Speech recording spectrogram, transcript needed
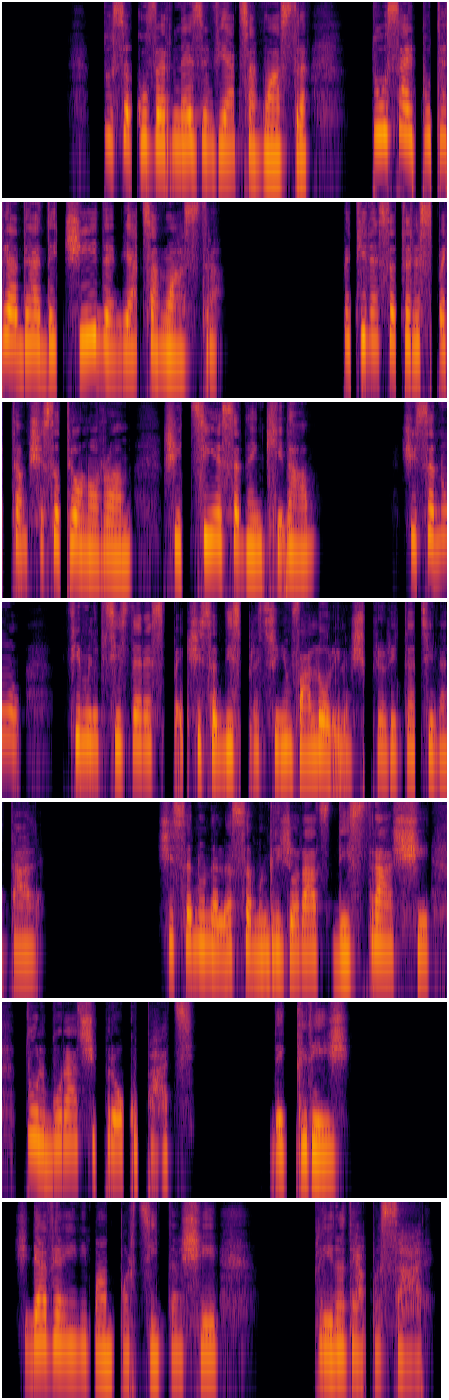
tu să guvernezi în viața noastră, tu să ai puterea de a decide în viața noastră. Pe tine să te respectăm și să te onorăm și ție să ne închinăm și să nu fim lipsiți de respect și să disprețuim valorile și prioritățile tale. Și să nu ne lăsăm îngrijorați, distrași și tulburați și preocupați de griji și de a avea inima împărțită și plină de apăsare,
